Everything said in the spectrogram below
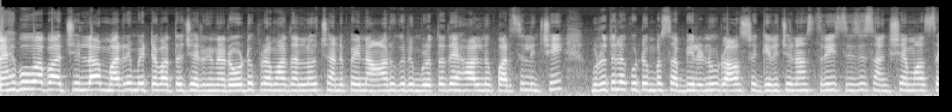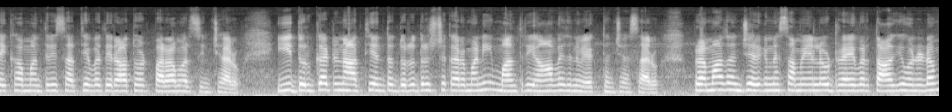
మహబూబాబాద్ జిల్లా మర్రిమిట్ట వద్ద జరిగిన రోడ్డు ప్రమాదంలో చనిపోయిన ఆరుగురి మృతదేహాలను పరిశీలించి మృతుల కుటుంబ సభ్యులను రాష్ట్ర గిరిజన స్త్రీ శిశు సంక్షేమ శాఖ మంత్రి సత్యవతి రాథోడ్ పరామర్శించారు. ఈ దుర్ఘటన అత్యంత దురదృష్టకరమని మంత్రి ఆవేదన వ్యక్తం చేశారు. ప్రమాదం జరిగిన సమయంలో డ్రైవర్ తాగి ఉండడం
